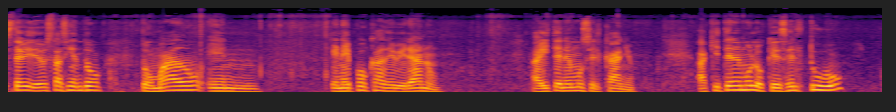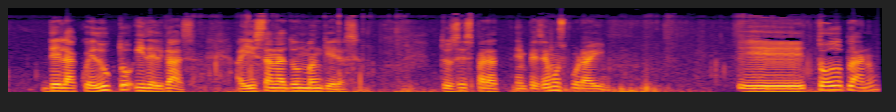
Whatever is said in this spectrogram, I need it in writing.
Este video está siendo tomado en, en época de verano. Ahí tenemos el caño. Aquí tenemos lo que es el tubo del acueducto y del gas. Ahí están las dos mangueras. Entonces, para empecemos por ahí. Eh, todo plano,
